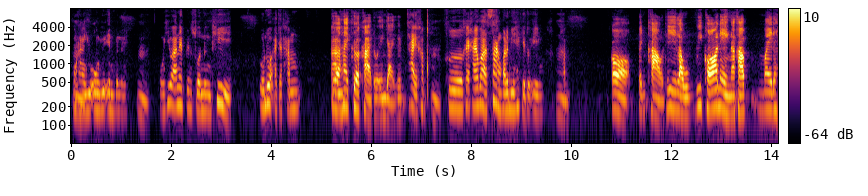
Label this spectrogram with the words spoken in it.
ของอืมทางยูองยูเอ็นไปเลยอืมผมคิดว่าเนี่ยเป็นส่วนหนึ่งที่โรนลโดอาจจะทำ เพื่อให้เครือข่ายตัวเองใหญ่ขึ้น ใช่ครับ อืม คือคล้ายๆว่าสร้างบารมีให้แก่ตัวเองอืมครับ ก็เป็นข่าวที่เราวิเคราะห์กันเองนะครับ ไม่ได้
